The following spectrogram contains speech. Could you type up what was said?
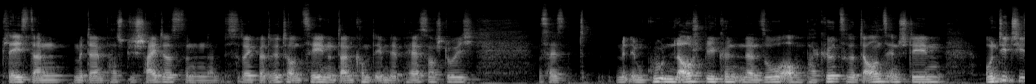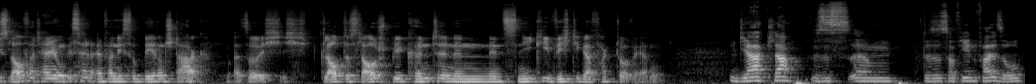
Plays dann mit deinem Passspiel scheiterst, dann, dann bist du direkt bei dritter und zehn und dann kommt eben der Pass durch. Das heißt, mit einem guten Laufspiel könnten dann so auch ein paar kürzere Downs entstehen. Und die Chiefs Laufverteidigung ist halt einfach nicht so bärenstark. Also ich, ich glaube, das Laufspiel könnte ein, ein sneaky wichtiger Faktor werden. Ja, klar. Das ist, ähm, das ist auf jeden Fall so.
